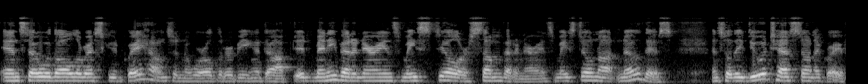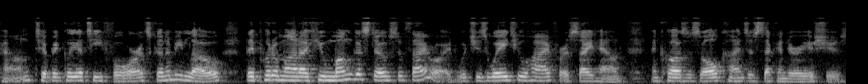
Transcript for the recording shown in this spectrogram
And so, with all the rescued greyhounds in the world that are being adopted, many veterinarians may still, or some veterinarians may still not know this. And so, they do a test on a greyhound, typically a T4. It's going to be low. They put them on a humongous dose of thyroid, which is way too high for a sighthound and causes all kinds of secondary issues.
